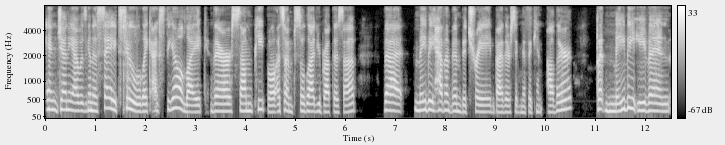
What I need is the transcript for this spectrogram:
And Jenny, I was going to say too, like, I feel like there are some people, and so I'm so glad you brought this up, that maybe haven't been betrayed by their significant other, but maybe even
